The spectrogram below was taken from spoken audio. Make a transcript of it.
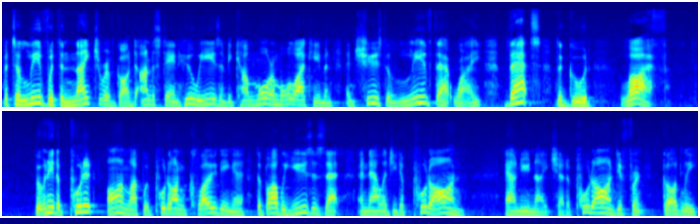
but to live with the nature of God, to understand who He is and become more and more like Him and, and choose to live that way, that's the good life. But we need to put it on like we put on clothing. Uh, the Bible uses that analogy to put on our new nature, to put on different godly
